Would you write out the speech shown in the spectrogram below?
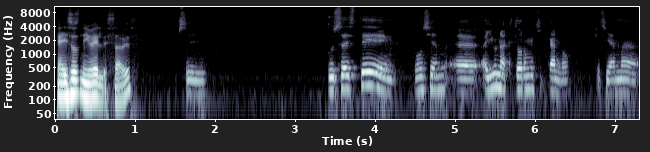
a esos niveles, ¿sabes? Sí. Pues este, ¿cómo se llama? Eh, hay un actor mexicano que se llama,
